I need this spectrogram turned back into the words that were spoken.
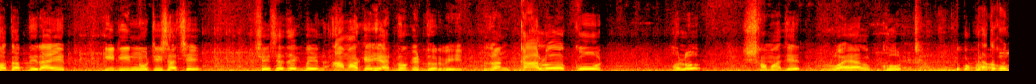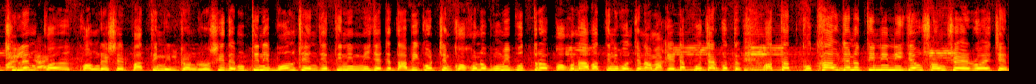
শতাব্দী রায়ের ইডির নোটিশ আছে। শেষে দেখবেন আমাকেই অ্যাডভোকেট ধরবে। সুতরাং কালো কোট হলো সমাজের রয়্যাল কোট এতক্ষণ ছিলেন কংগ্রেসের প্রার্থী মিল্টন রশিদ এবং তিনি বলছেন যে তিনি নিজেকে দাবি করছেন কখনো ভূমিপুত্র, কখনো আবার তিনি বলছেন আমাকে এটা প্রচার করতে। অর্থাৎ কোথাও যেন তিনি নিজেও সংশয়ে রয়েছেন।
